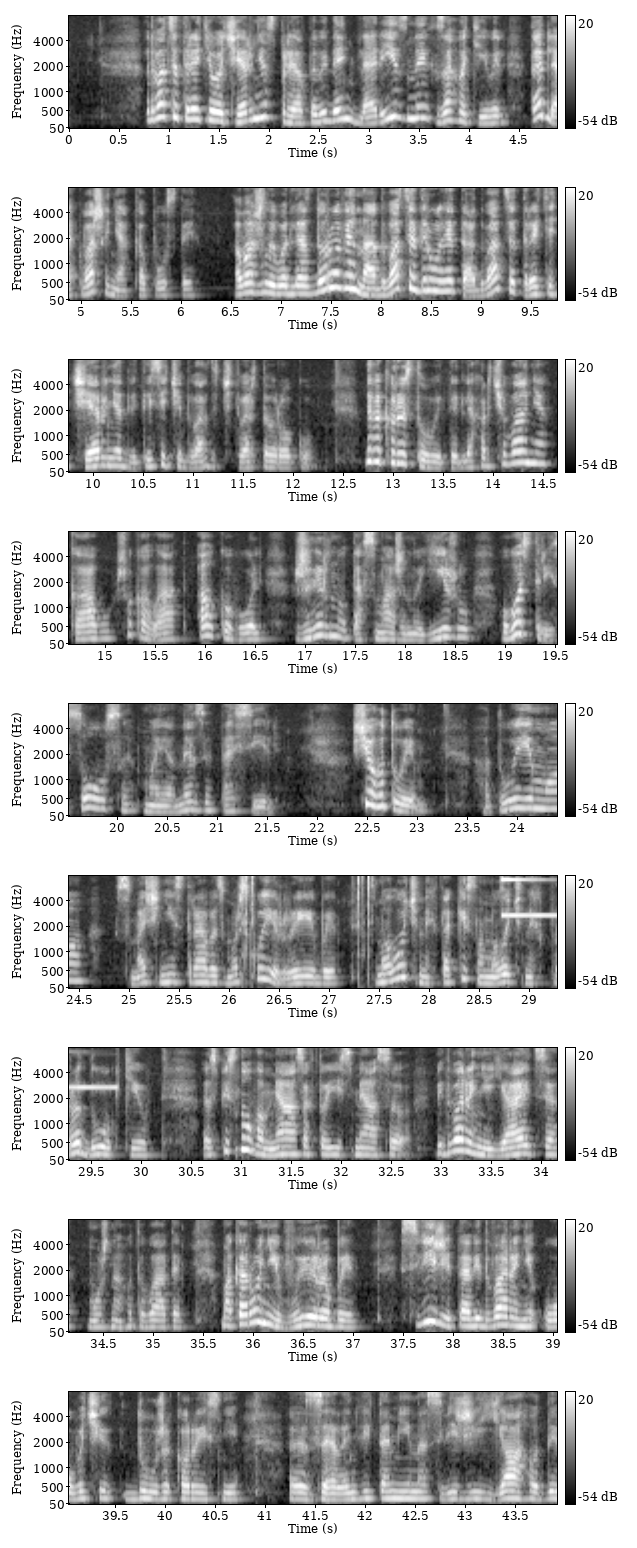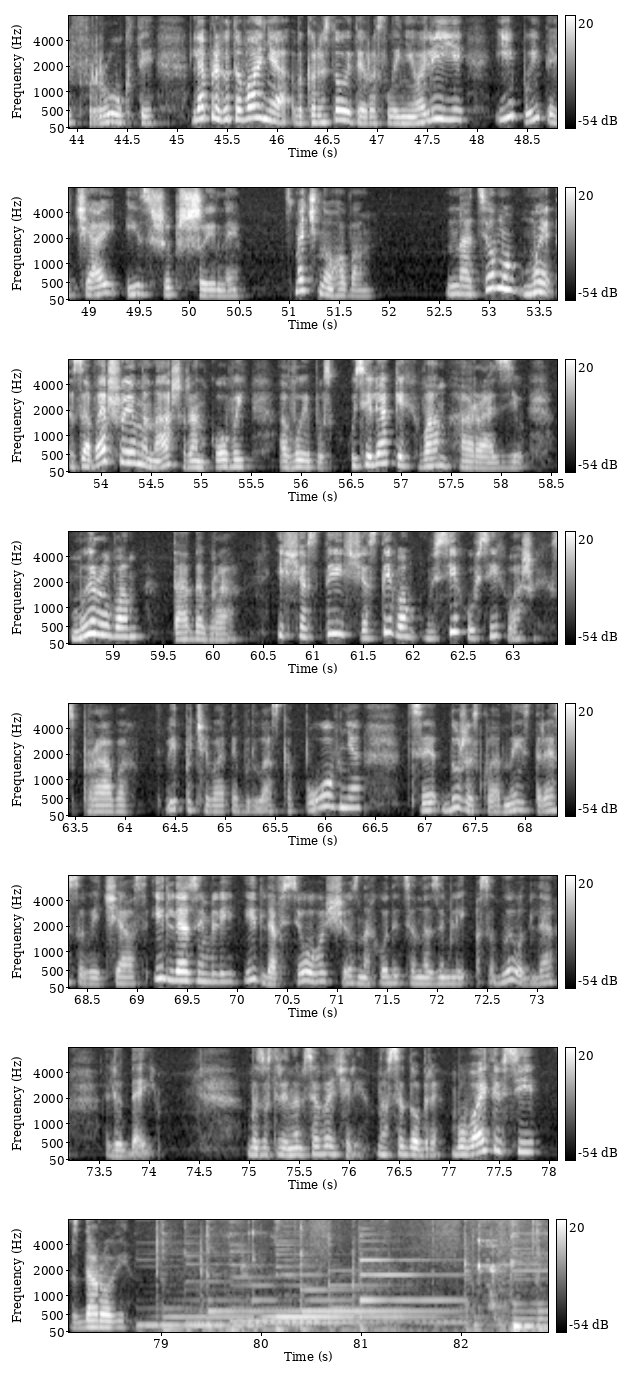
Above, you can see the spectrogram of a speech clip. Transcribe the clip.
23 червня сприятливий день для різних заготівель та для квашення капусти. Важливо для здоров'я на 22 та 23 червня 2024 року. Не використовуйте для харчування каву, шоколад, алкоголь, жирну та смажену їжу, гострі соуси, майонези та сіль. Що готуємо? Готуємо смачні страви з морської риби, з молочних та кисломолочних продуктів, з пісного м'яса, хто їсть м'ясо, відварені яйця можна готувати, макаронні вироби, свіжі та відварені овочі дуже корисні, е, зелень вітаміна, свіжі ягоди, фрукти. Для приготування використовуйте рослинні олії і пийте чай із шипшини. Смачного вам! На цьому ми завершуємо наш ранковий випуск. Усіляких вам гараздів, миру вам та добра. І щасти, щасти вам у всіх, у ваших справах. Відпочивайте, будь ласка, повня. Це дуже складний стресовий час і для землі, і для всього, що знаходиться на землі, особливо для людей. Ми зустрінемося ввечері. На все добре. Бувайте всі здорові! Thank you.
